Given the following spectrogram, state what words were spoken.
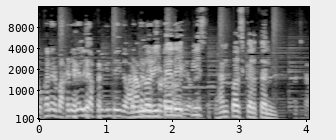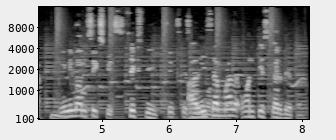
तीन मॉडल आएगा ওখানের বাইরে গেলে আপনি কিন্তু এই और हम लोग रिटेल एक पीस हैंड पर्स करता नहीं আচ্ছা minimum 6 piece six piece 6 piece और ये सब माल वन पीस कर देता है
